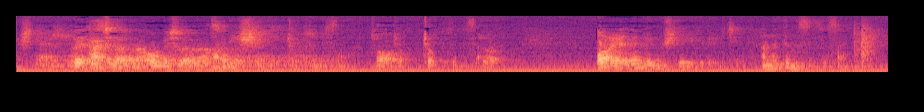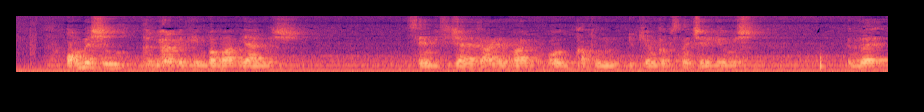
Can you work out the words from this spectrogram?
başlar. Ve kaç yıllardan? 15 yıllardan sonra. 15 yıl. Çok uzun bir zaman. Çok. Çok, çok uzun bir zaman. Çok. O arada bir müşteri girecek. Anladın mı siz o sahneyi? 15 yıldır görmediğim baban gelmiş. Senin bir ticaret hanen var. O kapının, dükkanın kapısına içeri girmiş. Ve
